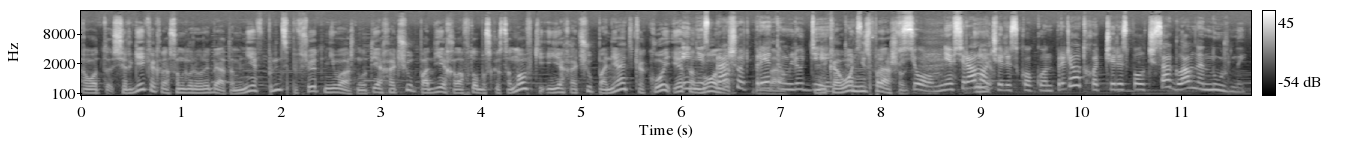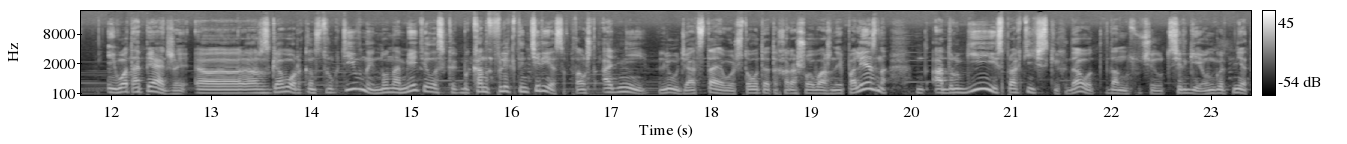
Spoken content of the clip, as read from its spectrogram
вот Сергей как раз, он говорил, ребята, мне в принципе все это не важно. Вот я хочу, подъехал автобус к остановке, и я хочу понять, какой И это не номер. спрашивать при этом людей. Никого не спрашивать. Все, мне все равно И- через сколько он придет, хоть через полчаса, главное нужный. И вот опять же, э, разговор конструктивный, но наметилось как бы конфликт интересов, потому что одни люди отстаивают, что вот это хорошо, важно и полезно, а другие из практических, да, вот в данном случае вот Сергей, он говорит, нет,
